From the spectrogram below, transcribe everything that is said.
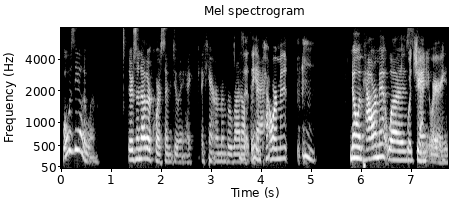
what was the other one? There's another course I'm doing. I, I can't remember right Is off it the the empowerment? No, empowerment was, Was January.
